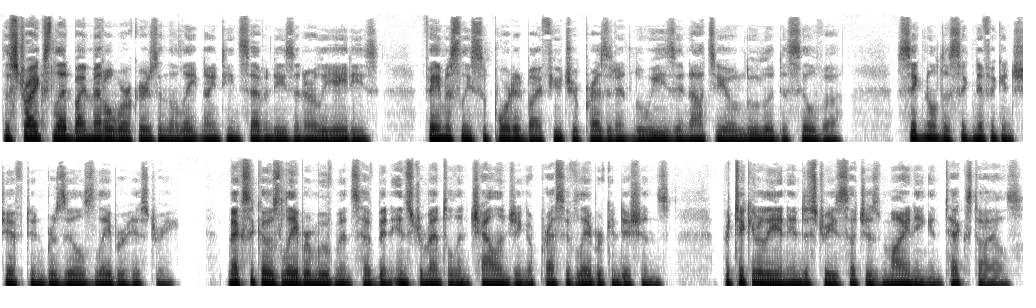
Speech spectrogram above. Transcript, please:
The strikes led by metal workers in the late 1970s and early 80s, famously supported by future President Luiz Inácio Lula da Silva, signaled a significant shift in Brazil's labor history. Mexico's labor movements have been instrumental in challenging oppressive labor conditions, particularly in industries such as mining and textiles.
